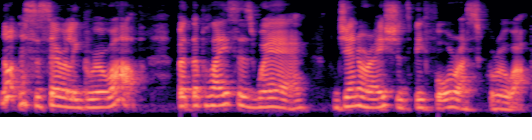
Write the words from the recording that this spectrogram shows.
not necessarily grew up, but the places where generations before us grew up.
